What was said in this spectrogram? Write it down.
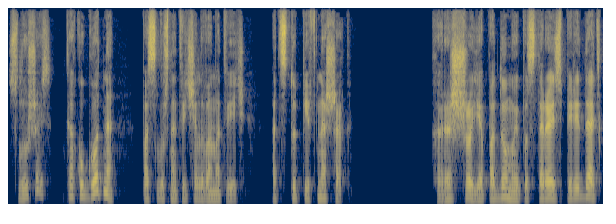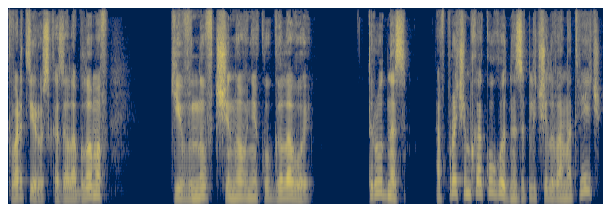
«Слушаюсь, как угодно», — послушно отвечал Иван Матвеевич отступив на шаг. «Хорошо, я подумаю и постараюсь передать квартиру», — сказал Обломов, кивнув чиновнику головой. «Трудно-с, а, впрочем, как угодно», — заключил Иван Матвеевич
